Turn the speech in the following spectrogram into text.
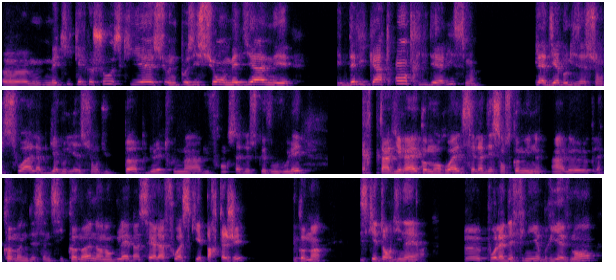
mais qui quelque chose qui est sur une position médiane et délicate entre l'idéalisme la diabolisation de soi, la diabolisation du peuple, de l'être humain, du français, de ce que vous voulez. Certains diraient, comme Orwell, c'est la décence commune. Hein, la common decency common en anglais, ben, c'est à la fois ce qui est partagé, le commun, ce qui est ordinaire. Euh, pour la définir brièvement,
